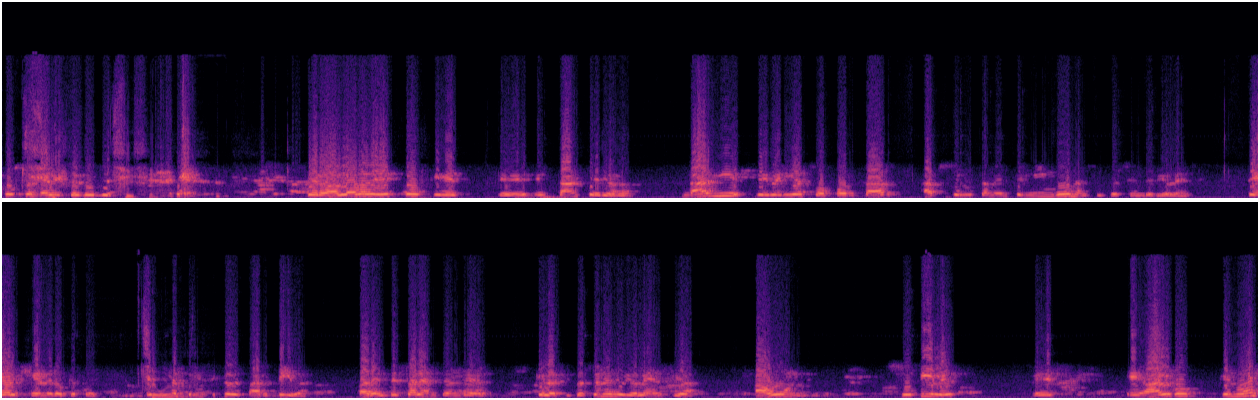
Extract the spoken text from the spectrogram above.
justo en el sí, sí. pero hablaba de esto que es, eh, es tan serio, ¿no? Nadie debería soportar absolutamente ninguna situación de violencia, sea el género que fuese. Ese es el principio de partida para empezar a entender que las situaciones de violencia, aún sutiles, es, es algo que no es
